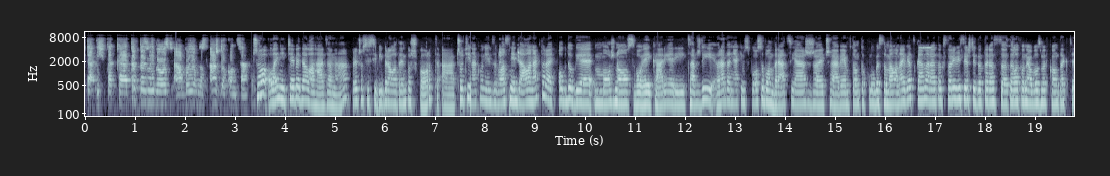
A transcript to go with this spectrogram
tá ich taká trpezlivosť a bojovnosť až do konca. Čo Leni tebe dala hádzaná? Prečo si si si vybrala tento šport a čo ti nakoniec vlastne dala, na ktoré obdobie možno svojej kariéry sa vždy rada nejakým spôsobom vraciaš, že čo ja viem, v tomto klube som mala najviac kamarátov, s ktorými si ešte doteraz telefóny alebo sme v kontakte?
